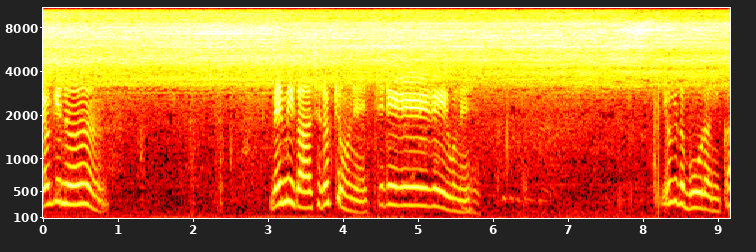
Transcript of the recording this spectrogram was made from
여기는 매미가 저렇게 오네. 찌리리리 오네. 여기도 모으라니까?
